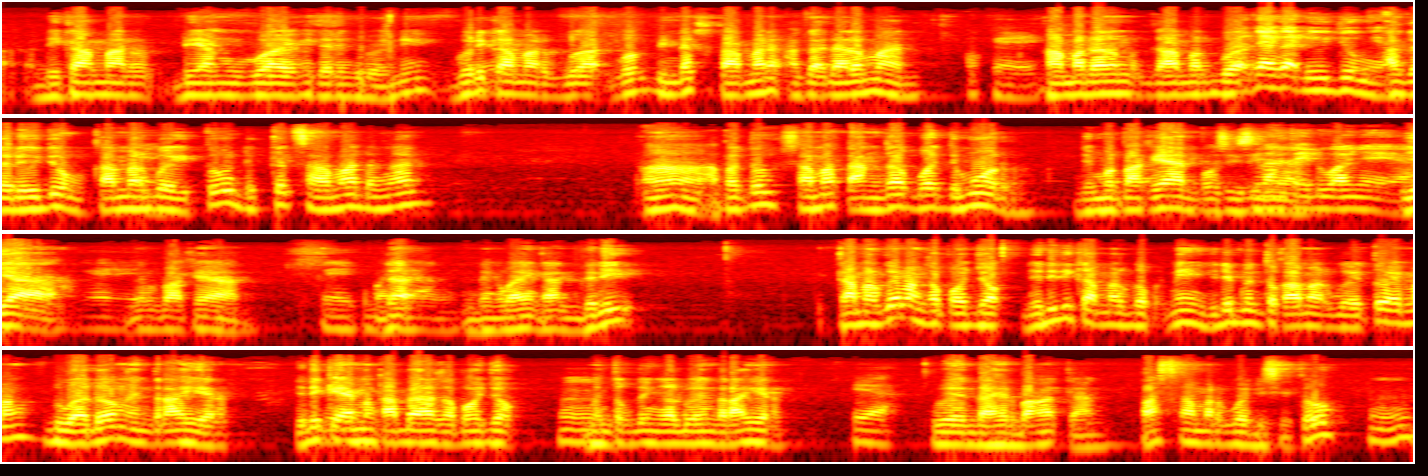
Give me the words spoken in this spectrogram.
uh, di kamar yang gua yang kejadian kedua ini gua di kamar gua gua pindah ke kamar yang agak daleman oke. kamar dalam kamar gua Berarti agak di ujung ya? agak di ujung kamar Oke. gua itu deket sama dengan ah apa tuh sama tangga buat jemur jemur pakaian Di posisinya lantai duanya ya? iya Oke, jemur pakaian oke, kebayang. dan dan kebayang kan jadi kamar gue emang ke pojok jadi di kamar gue nih jadi bentuk kamar gue itu emang dua doang yang terakhir jadi kayak emang kamar agak pojok Hmm. bentuk tinggal dua yang terakhir Iya. dua yang terakhir banget kan pas kamar gue di situ Hmm,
